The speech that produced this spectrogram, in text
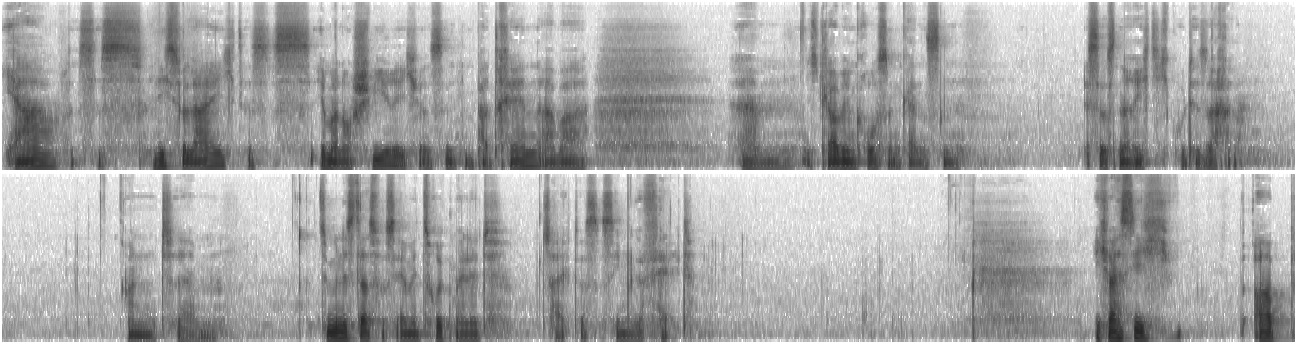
Ja, es ist nicht so leicht, es ist immer noch schwierig und es sind ein paar Tränen, aber ähm, ich glaube im Großen und Ganzen ist das eine richtig gute Sache. Und ähm, zumindest das, was er mir zurückmeldet, zeigt, dass es ihm gefällt. Ich weiß nicht, ob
